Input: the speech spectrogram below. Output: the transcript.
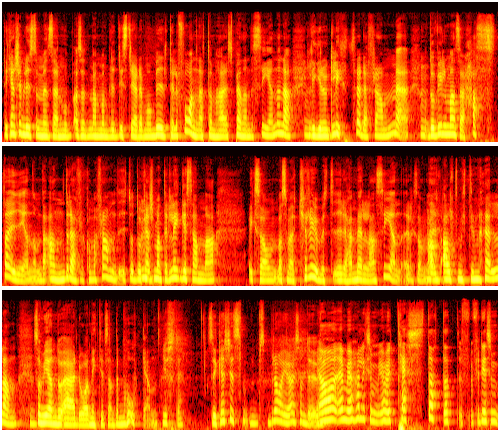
det kanske blir som en sån här, alltså att man blir distraherad av mobiltelefonen, att de här spännande scenerna Mm. ligger och glittrar där framme. Mm. Och då vill man så hasta igenom det andra för att komma fram dit och då Mm. kanske man inte lägger samma liksom, vad som är krut i det här mellanscen, liksom, allt, allt mitt emellan, Mm. som ju ändå är då 90% av boken. Just det. Så det kanske är bra att göra som du. Ja, men jag har, liksom, jag har ju testat att, för det som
